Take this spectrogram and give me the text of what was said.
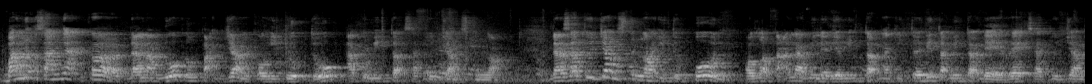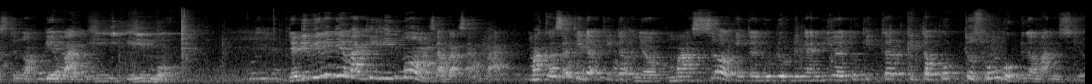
Banyak sangat ke dalam 24 jam kau hidup tu, aku minta satu jam setengah. Dan satu jam setengah itu pun Allah Ta'ala bila dia minta dengan kita Dia tak minta direct satu jam setengah Dia bagi lima jadi bila dia bagi lima sahabat-sahabat, maka setidak-tidaknya masa kita duduk dengan dia tu kita kita putus sungguh dengan manusia.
